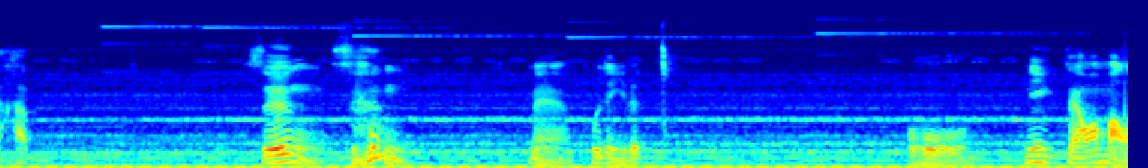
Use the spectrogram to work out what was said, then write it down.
นะครับ ซึ่งซึ่งแหมพูดอย่างนี้แล้วโอ้โห นี่แสดงว่าเหมา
